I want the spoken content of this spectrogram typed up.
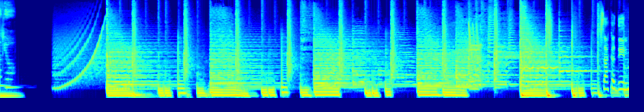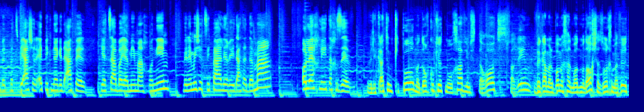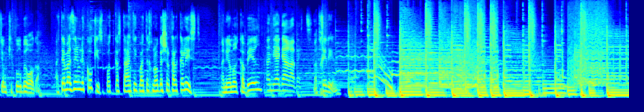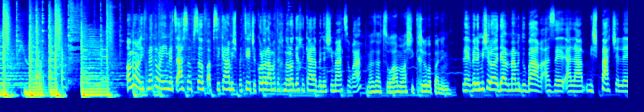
רדיו. פסק הדין בתביעה של אפיק נגד אפל יצא בימים האחרונים, ולמי שציפה לרעידת אדמה, הולך להתאכזב. ולקראת יום כיפור, מדור קוקיות מורחב עם סדרות, ספרים, וגם אלבום אחד מאוד מאוד ארוך שעזרו לכם להעביר את יום כיפור ברוגע. אתם מאזינים לקוקיז, פודקאסט ההייטק והטכנולוגיה של כלכליסט. אני עומר כביר, אני הגר רבט. מתחילים. עומר, לפני כמה ימים יצאה סוף סוף הפסיקה המשפטית שכל עולם הטכנולוגיה חיכה לה בנשימה עצורה. מה זה עצורה ממש הכחילו בפנים. ולמי שלא יודע במה מדובר, אז uh, על המשפט של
